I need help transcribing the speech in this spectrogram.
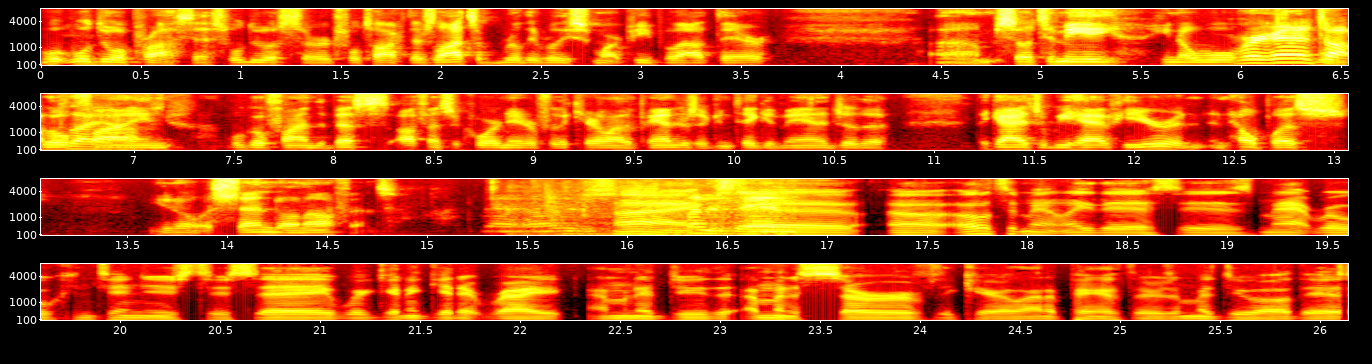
we'll do a process. We'll do a search. We'll talk. There's lots of really really smart people out there. Um, so to me, you know, we'll We're gonna we'll talk go playoffs. find we'll go find the best offensive coordinator for the Carolina Panthers that can take advantage of the the guys that we have here and, and help us, you know, ascend on offense. All right. Understand. So uh, ultimately, this is Matt Rhule continues to say we're gonna get it right. I'm gonna do the. I'm gonna serve the Carolina Panthers. I'm gonna do all this,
